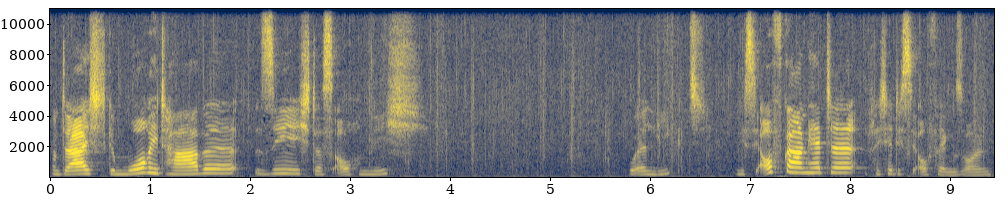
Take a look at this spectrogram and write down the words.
Und da ich gemorit habe, sehe ich das auch nicht. Wo er liegt. Wenn ich sie aufgehangen hätte, vielleicht hätte ich sie aufhängen sollen.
